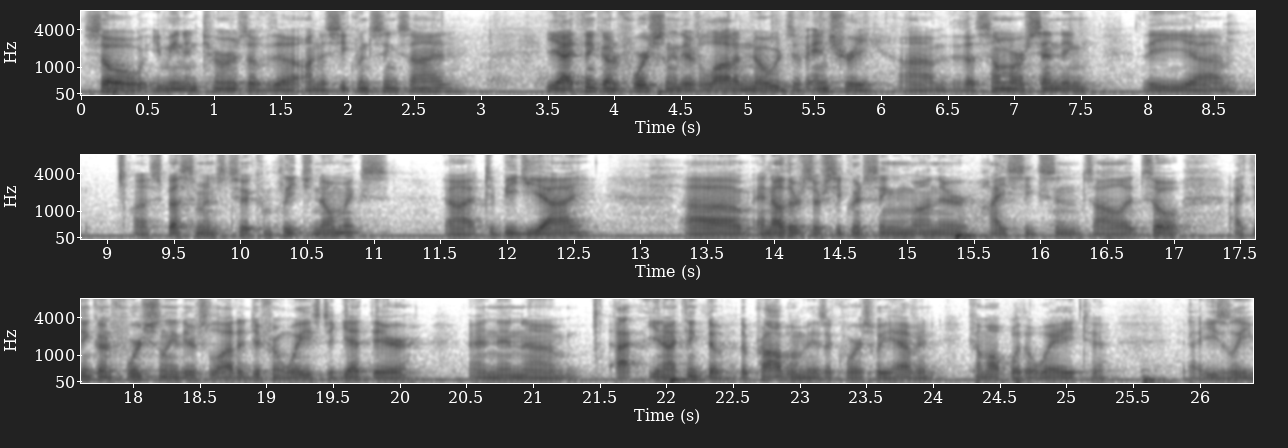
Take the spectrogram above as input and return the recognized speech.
So you mean in terms of the, on the sequencing side? Yeah, I think unfortunately, there's a lot of nodes of entry. Um, the, some are sending the um, uh, specimens to Complete Genomics, to BGI, um, and others are sequencing on their HiSeq and SOLiD. So I think unfortunately, there's a lot of different ways to get there. And then, um, I, you know, I think the, the problem is, of course, we haven't come up with a way to uh, easily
